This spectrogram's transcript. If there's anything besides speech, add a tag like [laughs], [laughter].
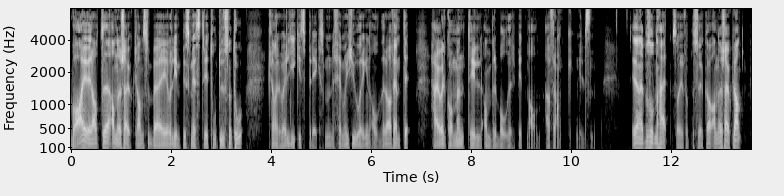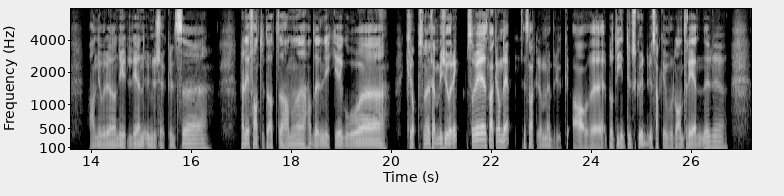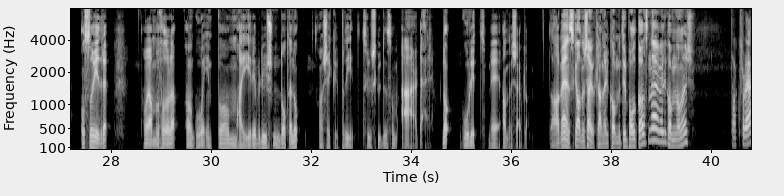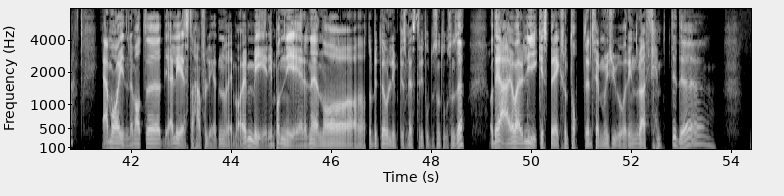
Hva gjør at eh, Anders Aukland, som ble olympisk mester i 2002, klarer å være like sprek som en 25-åring i en alder av 50? Hei og velkommen til Andre boller, mitt navn er Frank Nilsen. I denne episoden her så har vi fått besøk av Anders Aukland. Han gjorde nydelig en undersøkelse der de fant ut at han hadde en like god eh, kropp som en 25-åring, så vi snakker om det. Vi snakker om bruk av eh, proteintilskudd, vi snakker om hvordan han trener, osv. Og jeg anbefaler deg å gå inn på myrevolution.no og sjekke ut på det tilskuddet som er der. Nå, god lytt med Anders Aukland. Da vil jeg ønske Anders Aukland velkommen til podkasten. Velkommen, Anders. Takk for det. Jeg må innrømme at eh, det jeg leste her forleden, var jo mer imponerende enn at du ble olympisk mester i 2002, syns jeg. Og det er jo å være like sprek som en topptrent 25-åring når du er 50, det,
